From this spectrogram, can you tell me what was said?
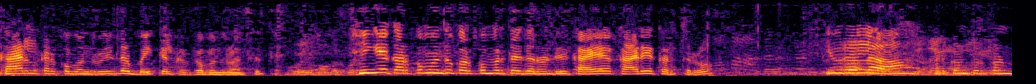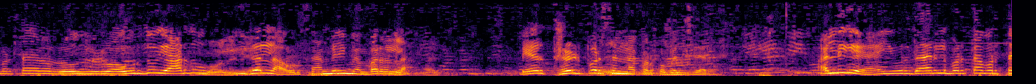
ಕಾರಲ್ಲಿ ಕರ್ಕೊಂಡ್ ಬಂದ್ರು ಇಲ್ದ್ರ ಬೈಕಲ್ಲಿ ಕರ್ಕೊಂಡ್ ಬಂದ್ರು ಅನ್ಸುತ್ತೆ. ಹಿಂಗೆ ಕರ್ಕೊಂಬಂದು ಕರ್ಕೊಂಡ್ ಬರ್ತಾ ಇದಾರೆ ನೋಡ್ರಿ ಕಾರ್ಯಕರ್ತರು. ಇವರೆಲ್ಲ ಕರ್ಕೊಂಡ್ ಕರ್ಕೊಂಡ್ ಬರ್ತಾ ಇರೋರು, ಇವರು ಅವ್ರದ್ದು ಯಾರ್ದು ಇದಲ್ಲ, ಅವ್ರ ಫ್ಯಾಮಿಲಿ ಮೆಂಬರ್ ಅಲ್ಲ. ಬೇರೆ ಥರ್ಡ್ ಪರ್ಸನ್ನ ಕರ್ಕೊಂಡ್ ಬಂದಿದ್ದಾರೆ ಅಲ್ಲಿಗೆ ಇವ್ರ ದಾರಿಲಿ ಬರ್ತಾ ಬರ್ತಾ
